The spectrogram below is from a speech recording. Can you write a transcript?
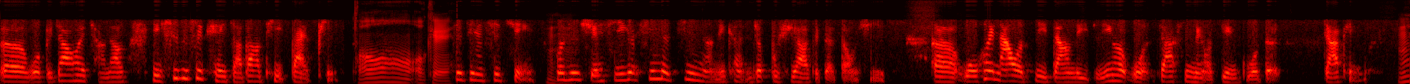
呃，我比较会强调，你是不是可以找到替代品？哦，OK，这件事情，或是学习一个新的技能，你可能就不需要这个东西。呃，我会拿我自己当例子，因为我家是没有电锅的家庭。嗯，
